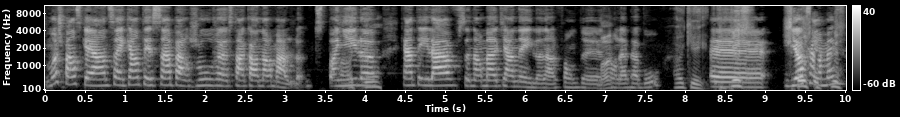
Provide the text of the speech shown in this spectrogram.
moi, je pense qu'entre 50 et 100 par jour, euh, c'est encore normal, là. Une petite poignée, Ok. là, quand t'es laves, c'est normal qu'il y en ait, là, dans le fond de ton lavabo. OK. Euh, il y a quand même, plus-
